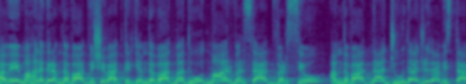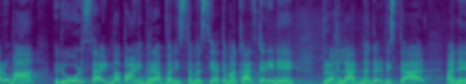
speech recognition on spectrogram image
હવે મહાનગર અમદાવાદ વિશે વાત કરીએ. અમદાવાદમાં ધોધમાર વરસાદ વરસ્યો. અમદાવાદના જુદા જુદા વિસ્તારોમાં રોડ સાઈડમાં પાણી ભરાવવાની સમસ્યા. તેમાં ખાસ કરીને પ્રહલાદનગર વિસ્તાર અને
